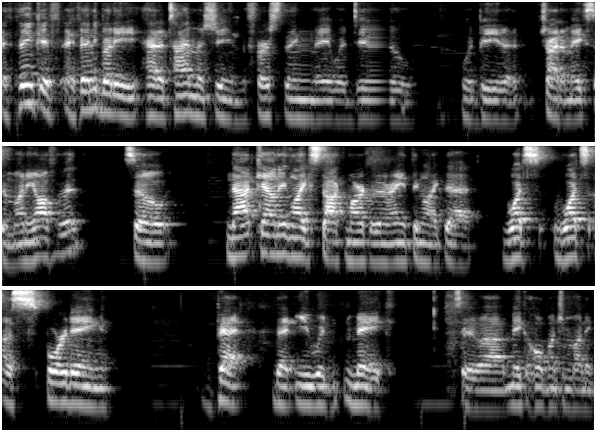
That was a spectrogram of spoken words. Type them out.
I think if, if anybody had a time machine, the first thing they would do would be to try to make some money off of it. So not counting like stock market or anything like that. What's what's a sporting bet that you would make to uh, make a whole bunch of money?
